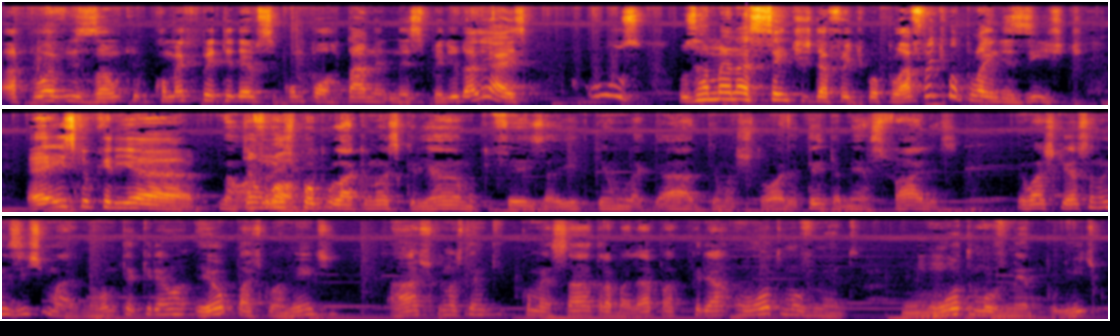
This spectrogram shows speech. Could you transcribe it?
a tua visão? Como é que o PT deve se comportar nesse período? Aliás, os, os remanescentes da Frente Popular, a Frente Popular ainda existe? É isso que eu queria. Não, a Frente Popular que nós criamos, que fez aí, que tem um legado, tem uma história, tem também as falhas, eu acho que essa não existe mais. Nós vamos ter que criar uma... Eu, particularmente, acho que nós temos que começar a trabalhar para criar um outro movimento. Um outro movimento político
